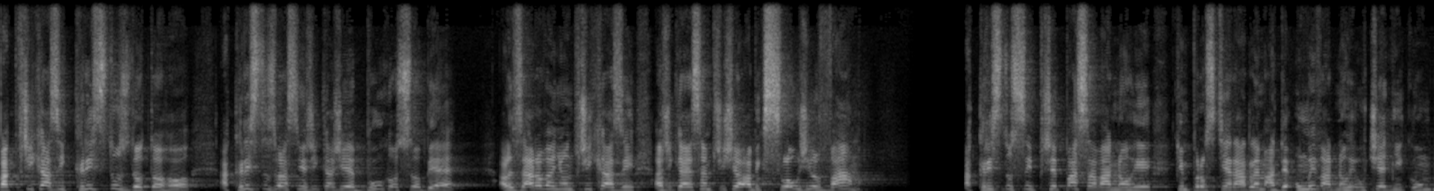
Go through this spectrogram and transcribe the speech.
Pak přichází Kristus do toho a Kristus vlastně říká, že je Bůh o sobě, ale zároveň on přichází a říká, já jsem přišel, abych sloužil vám. A Kristus si přepasává nohy tím prostěrádlem a jde umyvat nohy učedníkům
